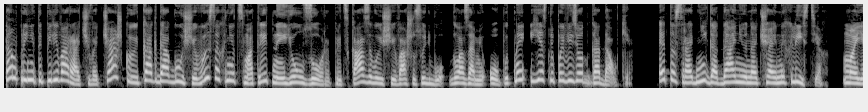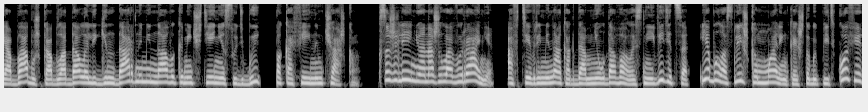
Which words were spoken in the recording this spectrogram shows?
Там принято переворачивать чашку, и когда гуща высохнет, смотреть на ее узоры, предсказывающие вашу судьбу, глазами опытной, если повезет, гадалки. Это сродни гаданию на чайных листьях. Моя бабушка обладала легендарными навыками чтения судьбы по кофейным чашкам. К сожалению, она жила в Иране, а в те времена, когда мне удавалось с ней видеться, я была слишком маленькой, чтобы пить кофе,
